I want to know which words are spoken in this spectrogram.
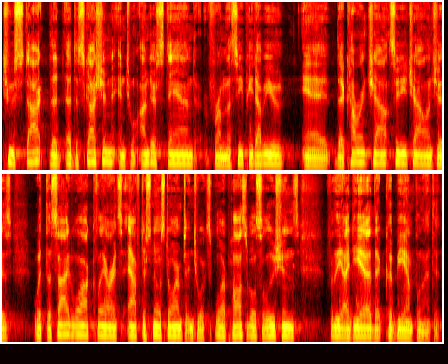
to start the, a discussion and to understand from the CPW uh, the current chal- city challenges with the sidewalk clearance after snowstorms and to explore possible solutions for the idea that could be implemented.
